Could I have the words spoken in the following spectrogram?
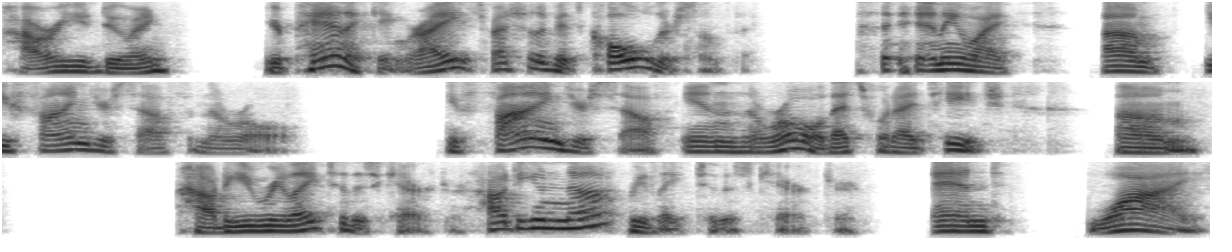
how are you doing? You're panicking, right? Especially if it's cold or something. anyway, um, you find yourself in the role. You find yourself in the role. That's what I teach. Um, how do you relate to this character? How do you not relate to this character? And why?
